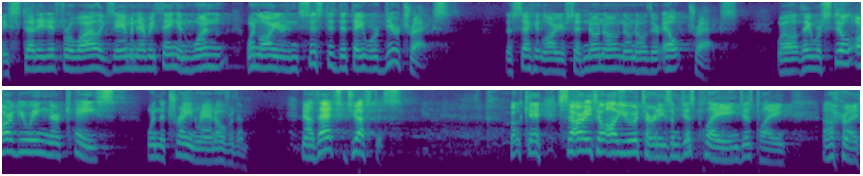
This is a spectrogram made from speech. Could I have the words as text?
They studied it for a while, examined everything, and one, one lawyer insisted that they were deer tracks. The second lawyer said, No, no, no, no, they're elk tracks. Well, they were still arguing their case when the train ran over them. Now, that's justice. Okay, sorry to all you attorneys. I'm just playing, just playing. All right.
